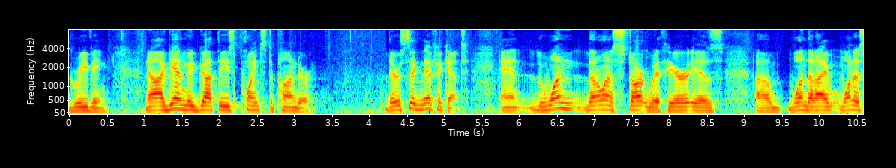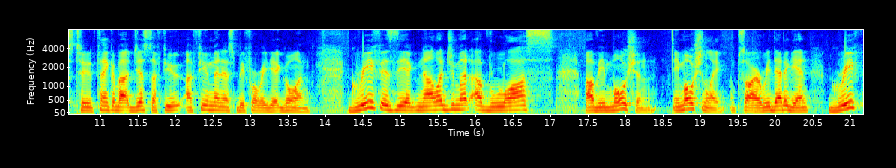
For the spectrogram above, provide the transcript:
grieving. Now again, we've got these points to ponder. They're significant. And the one that I want to start with here is uh, one that I want us to think about just a few, a few minutes before we get going. Grief is the acknowledgement of loss of emotion, emotionally. I'm sorry, I'll read that again. Grief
